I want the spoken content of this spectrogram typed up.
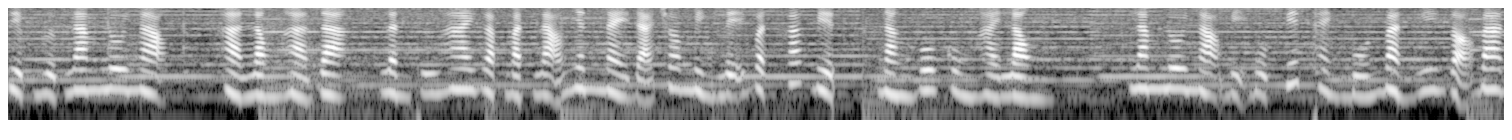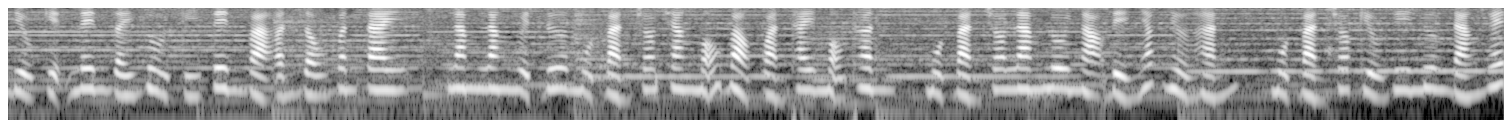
Diệp ngược Lam lôi ngạo, hả lòng hả dạ, lần thứ hai gặp mặt lão nhân này đã cho mình lễ vật khác biệt, nàng vô cùng hài lòng. Lam lôi ngạo bị buộc viết thành bốn bản ghi rõ ba điều kiện lên giấy rồi ký tên và ấn dấu vân tay. Lam Lăng Nguyệt đưa một bản cho Trang Mẫu bảo quản thay mẫu thân, một bản cho Lam lôi ngạo để nhắc nhở hắn, một bản cho Kiều Di Nương đáng ghét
